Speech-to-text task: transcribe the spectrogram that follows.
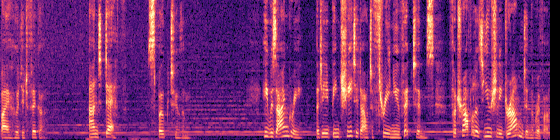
by a hooded figure, and death spoke to them. He was angry that he had been cheated out of three new victims, for travellers usually drowned in the river.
